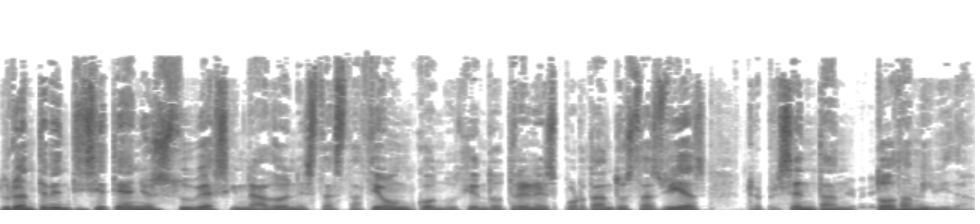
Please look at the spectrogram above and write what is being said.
Durante 27 años estuve asignado en esta estación conduciendo trenes, por tanto estas vías representan toda mi vida.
